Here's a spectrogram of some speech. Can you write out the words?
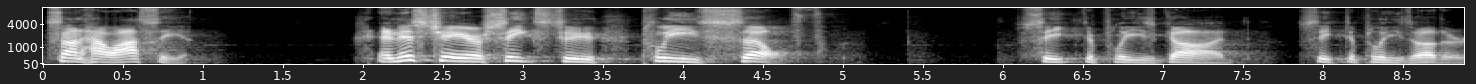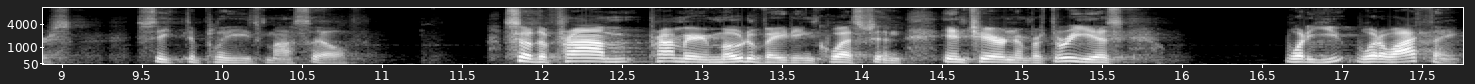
It's not how I see it. And this chair seeks to please self, seek to please God, seek to please others, seek to please myself. So the prime, primary motivating question in chair number three is, what do, you, what do I think?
